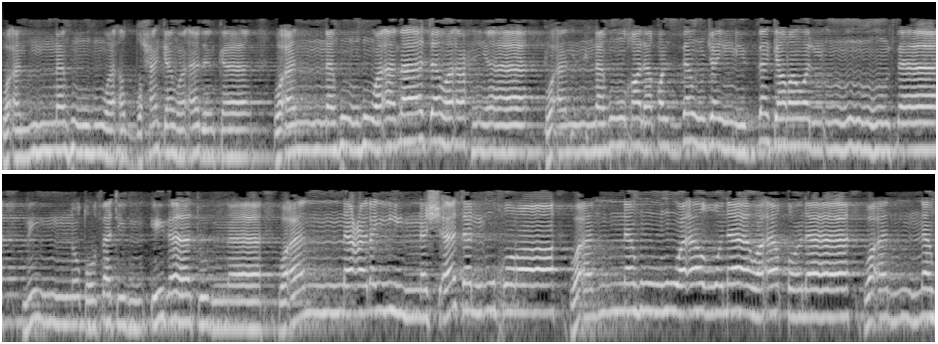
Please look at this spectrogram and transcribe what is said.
وأنه هو أضحك وأبكى وأنه هو أمات وأحيا وأنه خلق الزوجين الذكر والأنثى من نطفة إذا تبنى وأن عليه النشأة الأخرى وأنه هو أغنى وأقنى وأنه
